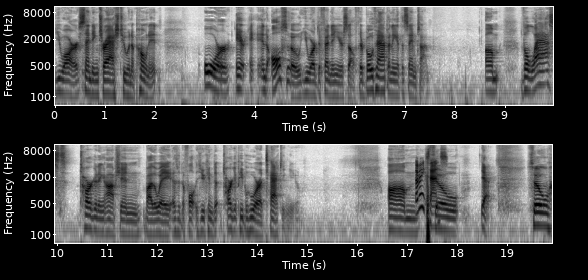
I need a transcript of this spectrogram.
you are sending trash to an opponent, or and also you are defending yourself. They're both happening at the same time. Um, the last targeting option, by the way, as a default, is you can target people who are attacking you. Um, That makes sense. So, yeah. So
